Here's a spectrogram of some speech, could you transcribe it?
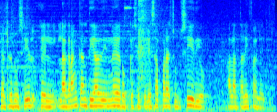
y al reducir la gran cantidad de dinero que se utiliza para el subsidio a la tarifa eléctrica.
